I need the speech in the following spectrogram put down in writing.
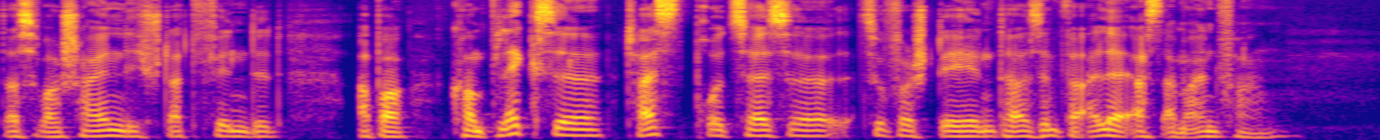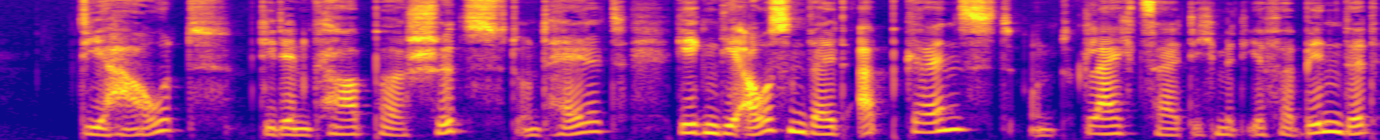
das wahrscheinlich stattfindet. Aber komplexe Tastprozesse zu verstehen, da sind wir alle erst am Anfang. Die Haut, die den Körper schützt und hält, gegen die Außenwelt abgrenzt und gleichzeitig mit ihr verbindet,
